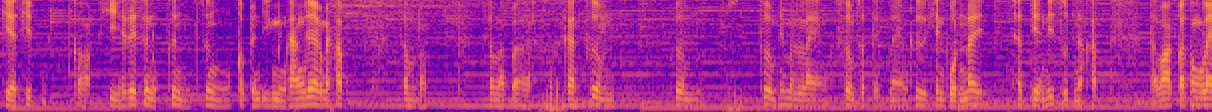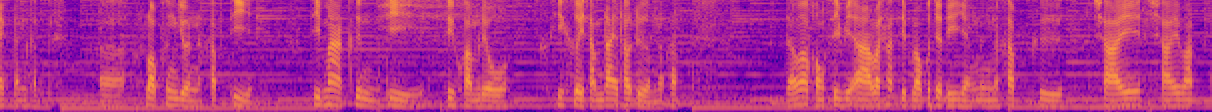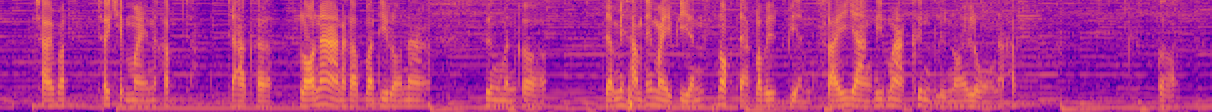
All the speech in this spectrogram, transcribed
เกียร์ชิดก็ขี่ให้ได้สนุกขึ้น ซึ่งก็เป็นอีกหนึ่งทางเลือกนะครับสำหรับสำหรับการเพิ่มเพิ่ม เพิ่มให้มันแรงเพิ่มสเต็ปแรงคือเห็นผลได้ชัดเจนที่สุดนะครับ แต่ว่าก็ต้องแลกกันกับเออรอบเครื่องยนต์นะครับที่ที่มากขึ้นที่ที่ความเร็วที่เคยทำได้เท่าเดิมนะครับ แต่ว่าของ CBR 150 เราก็จะดีอย่างหนึ่งนะครับ คือใช้ใช้วัดใช้วัดใช้เข็มไม้นะครับ จากจากล้อหน้านะครับวัดที่ล้อหน้า ซึ่งมันก็จะไม่ทำให้ไม้เพี้ยน นอกจากเราไปเปลี่ยนไซส์ยางที่มากขึ้นหรือน้อยลงนะครับ ก็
